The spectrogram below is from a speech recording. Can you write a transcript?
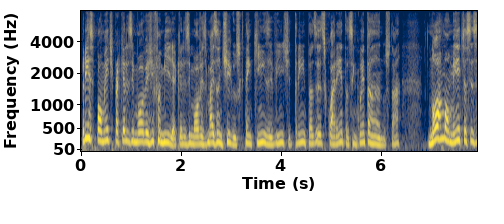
Principalmente para aqueles imóveis de família, aqueles imóveis mais antigos, que têm 15, 20, 30, às vezes 40, 50 anos. Tá? Normalmente, esses,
